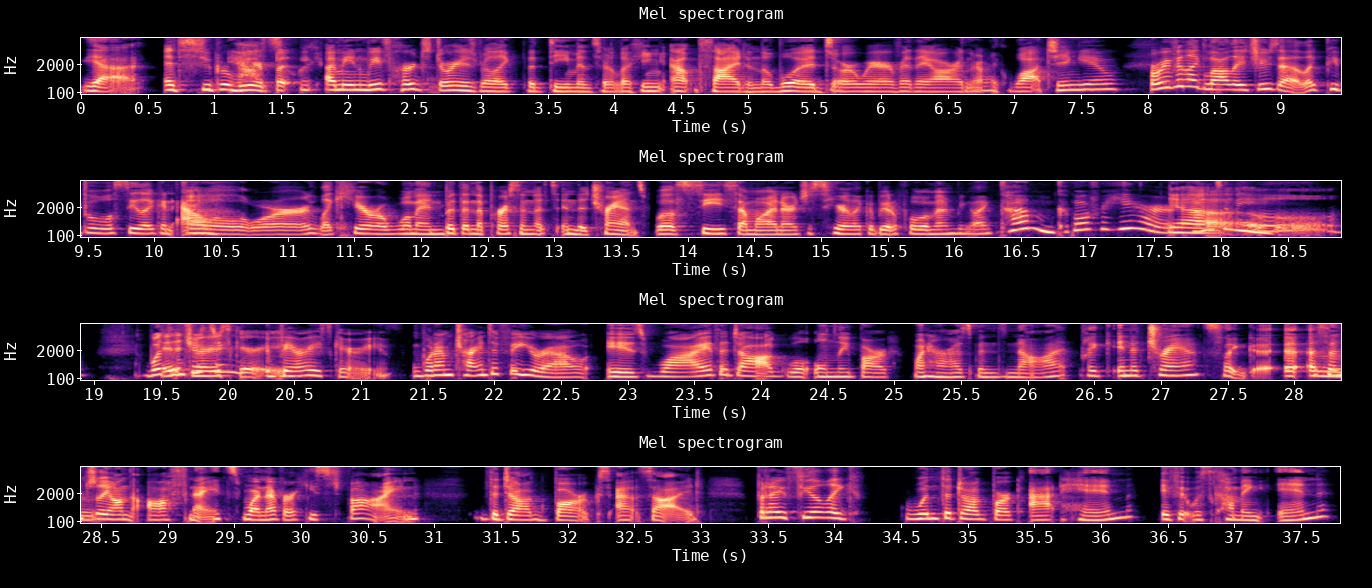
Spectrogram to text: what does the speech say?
Yeah, it's super Yeah, weird. it's But creepy. I mean, we've heard stories where like the demons are looking outside in the woods or wherever they are, and they're like watching you. Or even like La Lechuza, like people will see like an Ugh. owl or like hear a woman, but then the person that's in the trance will see someone or just hear like a beautiful woman being like, "Come, come over here, come to me." What's It's very interesting, scary. very scary. What I'm trying to figure out is why the dog will only bark when her husband's not, like in a trance, like uh, essentially on the off nights, whenever he's fine, the dog barks outside. But I feel like wouldn't the dog bark at him if it was coming in?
